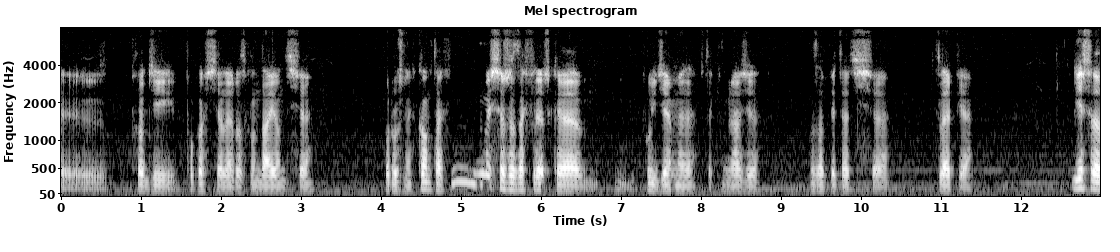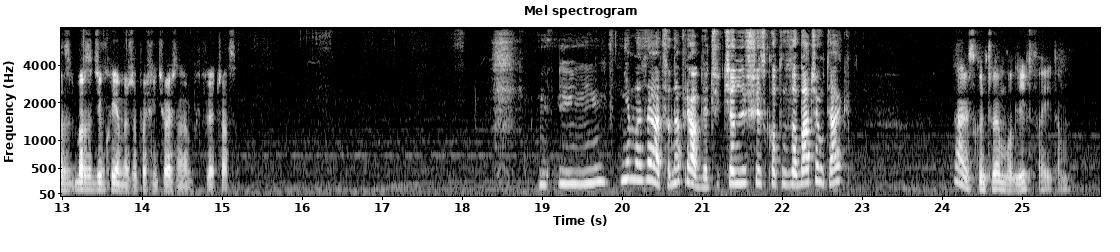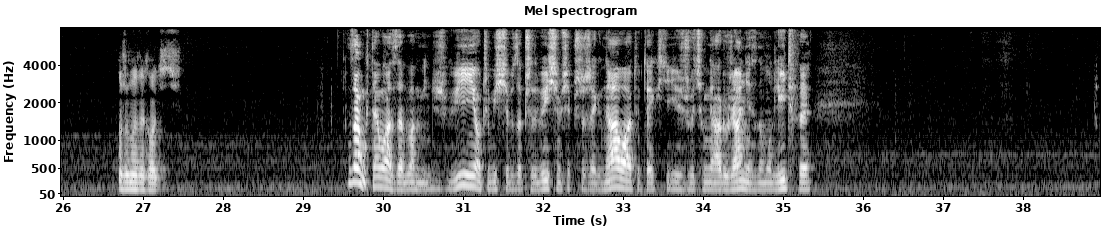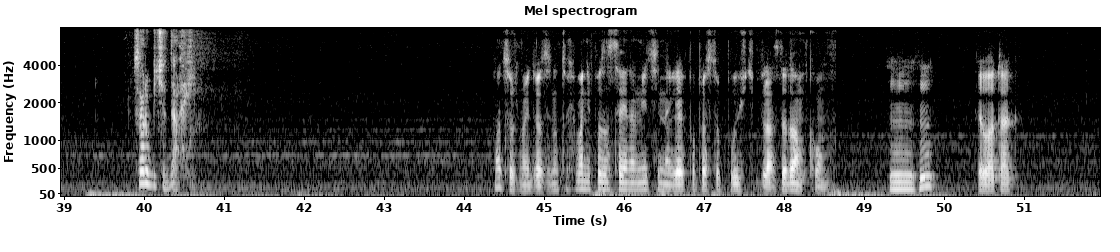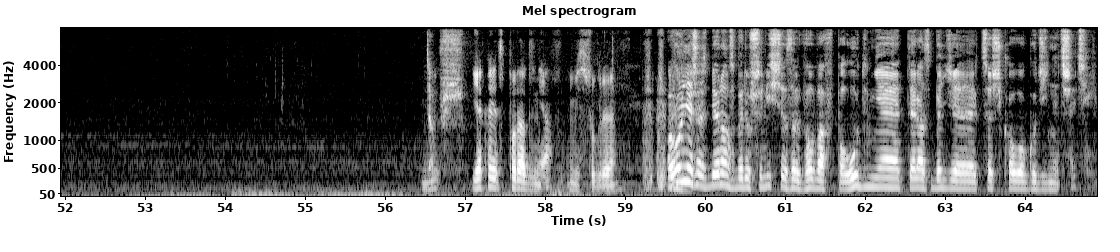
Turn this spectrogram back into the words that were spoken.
chodzi po kościele rozglądając się po różnych kątach. Myślę, że za chwileczkę pójdziemy w takim razie zapytać się w sklepie. Jeszcze raz bardzo dziękujemy, że poświęciłaś nam chwilę czasu. Mm, Nie ma za co, naprawdę. Czy ksiądz już wszystko tu zobaczył, tak? Tak, skończyłem modlitwę i tam możemy wychodzić. Zamknęła za wami drzwi, oczywiście za- przed wyjściem się przeżegnała, tutaj już wyciągnęła różaniec do modlitwy. Co robicie dalej? No cóż, moi drodzy, no to chyba nie pozostaje nam nic innego, jak po prostu pójść w las do domku. Mhm. Chyba tak. Dobrze. Jaka jest pora dnia, mistrzu gry? Ogólnie rzecz biorąc, wyruszyliście z Lwowa w południe, teraz będzie coś koło godziny trzeciej.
